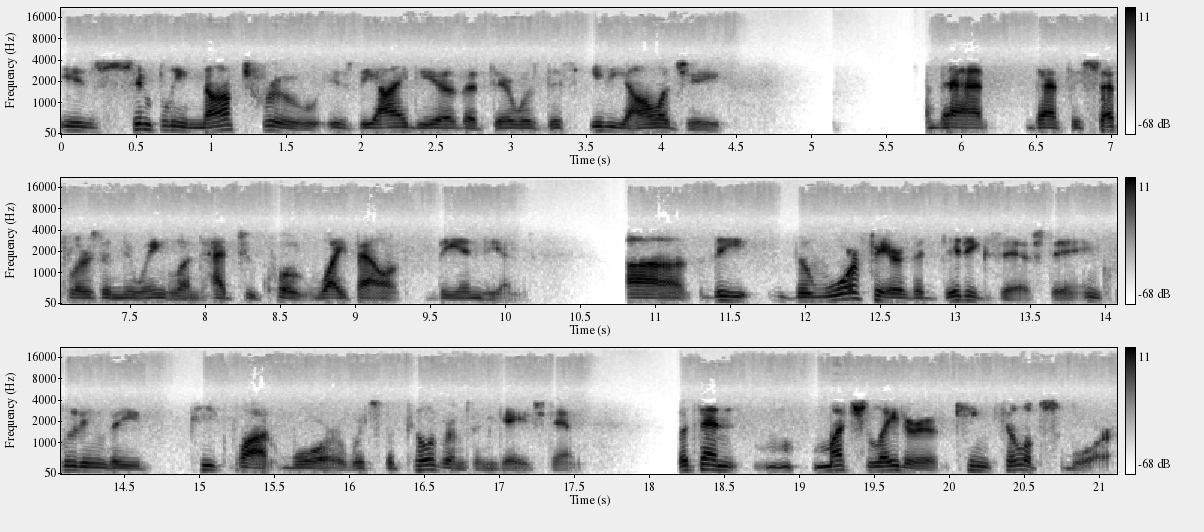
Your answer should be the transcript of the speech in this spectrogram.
is simply not true is the idea that there was this ideology that that the settlers in New England had to quote wipe out the Indians. Uh, the the warfare that did exist, including the Pequot War, which the Pilgrims engaged in, but then m- much later King Philip's War,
